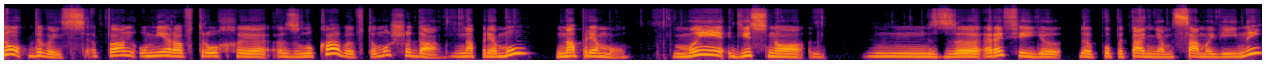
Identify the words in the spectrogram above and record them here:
Ну, дивись, пан Умєров трохи злукавив, тому що да, напряму, напряму. Ми дійсно з Ерефією е, по питанням саме війни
